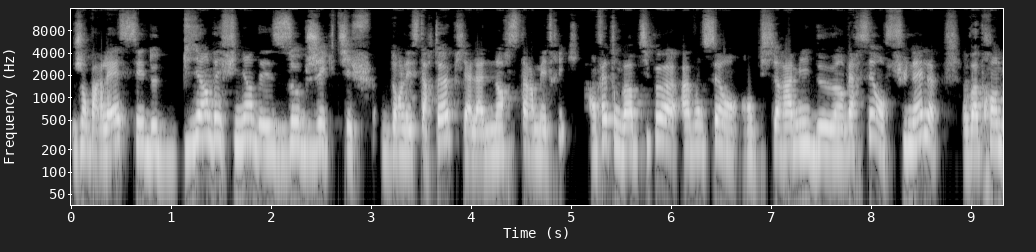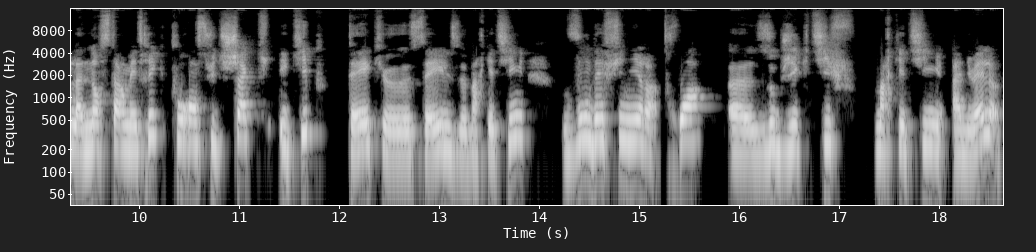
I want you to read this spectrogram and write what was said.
j'en parlais, c'est de bien définir des objectifs. Dans les startups, il y a la North Star métrique. En fait, on va un petit peu avancer en, pyramide inversée, en funnel. On va prendre la North Star métrique pour ensuite chaque équipe, tech, euh, sales, marketing, vont définir trois euh, objectifs marketing annuels,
